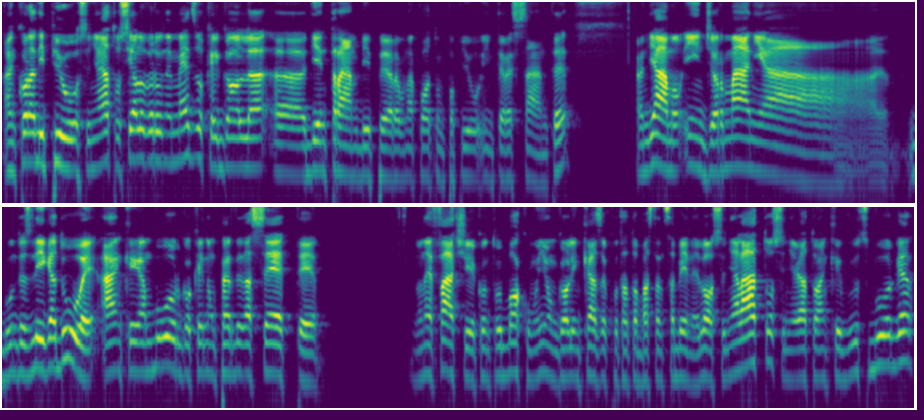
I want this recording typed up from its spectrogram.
Ancora di più, ho segnalato sia l'over 1,5 che il gol eh, di entrambi per una quota un po' più interessante. Andiamo in Germania, Bundesliga 2, anche Hamburgo che non perde da 7 non è facile contro il Bochum, io un gol in casa quotato abbastanza bene, l'ho segnalato, segnalato anche Würzburger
